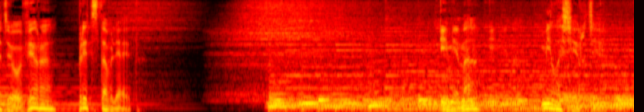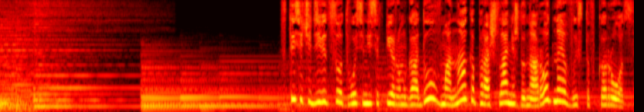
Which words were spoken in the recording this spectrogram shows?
Радио «Вера» представляет Имена, имена милосердие. В 1981 году в Монако прошла международная выставка роз.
